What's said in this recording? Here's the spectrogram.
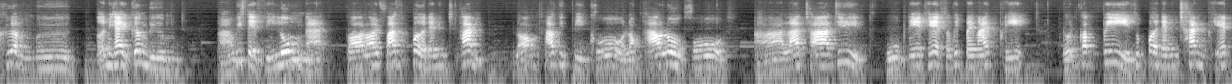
เครื่องมือ เออไม่ใช่เครื่องดื่มวิเศษสีลุ้งนะกอร้อยฟ้าซูเปอร์เดมชั่นรองเท้าติดปีโครองเท้าโลโคอ่ราชาที่ถูกเนเทศสวิตใบไม้ผลิโดนก๊อปปี้ซูเปอร์เดมชั่นเพชร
